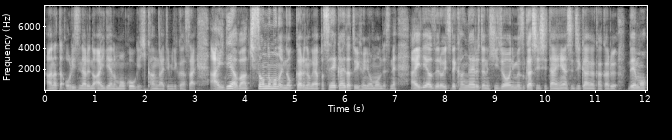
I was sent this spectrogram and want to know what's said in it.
あなたオリジナルのアイディアの猛攻撃考えてみてください。アイディアは既存のものに乗っかるのがやっぱ正解だというふうに思うんですね。アイデアを01で考えるというのは非常に難しいし大変やし時間がかかる。でも、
